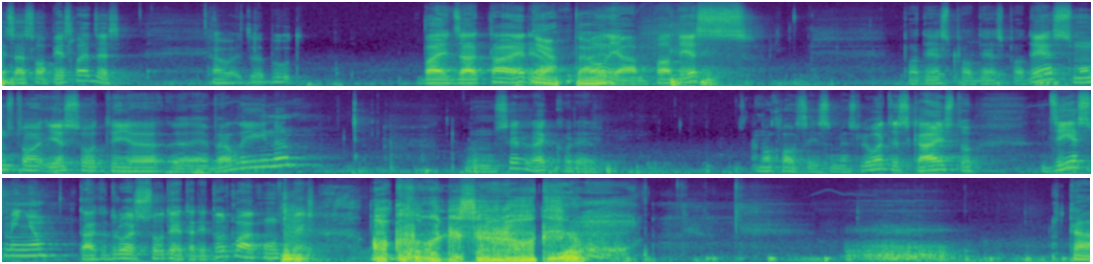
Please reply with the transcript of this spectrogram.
Es esmu pieslēdzies? Kā vajadzētu būt? Vajadzētu tā ir. Jā, tā nu, ir. jā paldies. Paldies, paldies, paldies. Mums to iesūtīja eh, Evelīna. Kur mums ir re, kur ir. Noklausīsimies ļoti skaistu dziesmiņu. Tā kā droši sūtiet arī turpmāk mums priekš. Tā.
